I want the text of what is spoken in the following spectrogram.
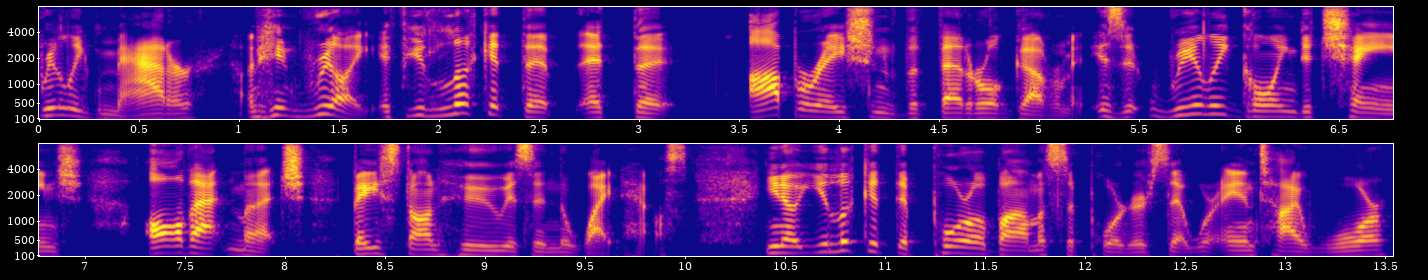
really matter? I mean, really, if you look at the at the operation of the federal government, is it really going to change all that much based on who is in the White House? You know, you look at the poor Obama supporters that were anti-war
